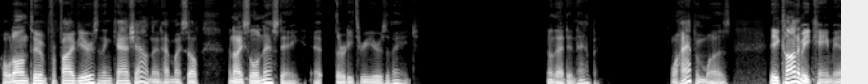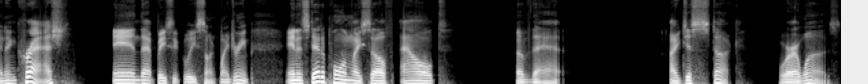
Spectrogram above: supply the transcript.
hold on to them for five years, and then cash out, and I'd have myself a nice little nest egg at 33 years of age. And that didn't happen. What happened was the economy came in and crashed, and that basically sunk my dream. And instead of pulling myself out of that, I just stuck where I was.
